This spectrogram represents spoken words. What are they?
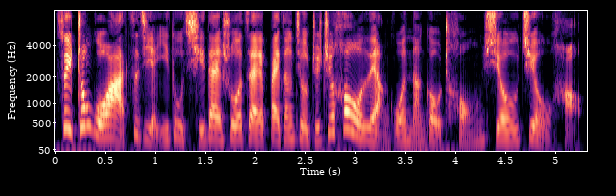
所以，中国啊自己也一度期待说，在拜登就职之后，两国能够重修旧好。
